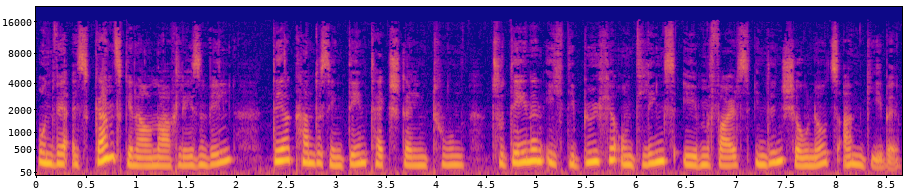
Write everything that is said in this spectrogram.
Und wer es ganz genau nachlesen will, der kann das in den Textstellen tun, zu denen ich die Bücher und Links ebenfalls in den Show Notes angebe.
